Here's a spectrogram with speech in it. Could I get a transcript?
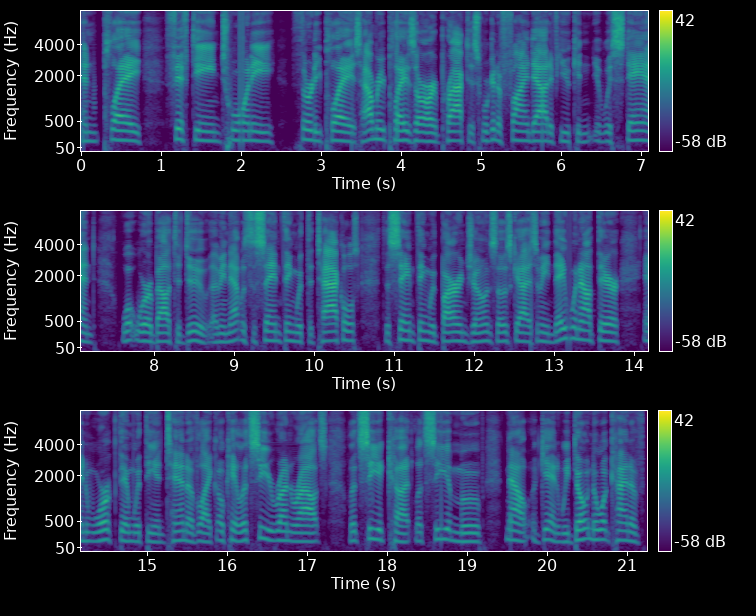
and play 15, 20, 30 plays. How many plays are in practice? We're going to find out if you can withstand what we're about to do. I mean, that was the same thing with the tackles, the same thing with Byron Jones, those guys. I mean, they went out there and worked them with the intent of like, okay, let's see you run routes, let's see you cut, let's see you move. Now, again, we don't know what kind of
